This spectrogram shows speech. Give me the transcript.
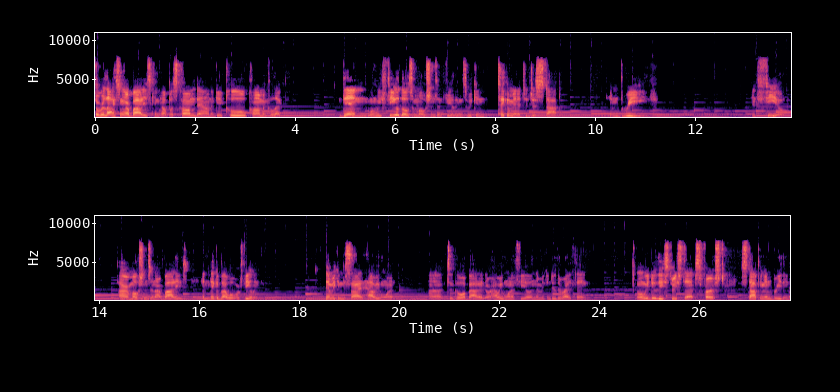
So, relaxing our bodies can help us calm down and get cool, calm, and collected. Then, when we feel those emotions and feelings, we can take a minute to just stop and breathe and feel our emotions in our bodies and think about what we're feeling. Then we can decide how we want uh, to go about it or how we want to feel, and then we can do the right thing. When we do these three steps first, stopping and breathing,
